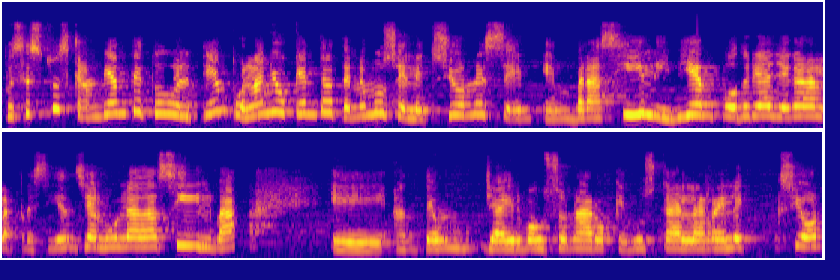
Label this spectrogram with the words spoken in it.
pues esto es cambiante todo el tiempo. El año que entra tenemos elecciones en, Brasil y bien podría llegar a la presidencia Lula da Silva eh, ante un Jair Bolsonaro que busca la reelección.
